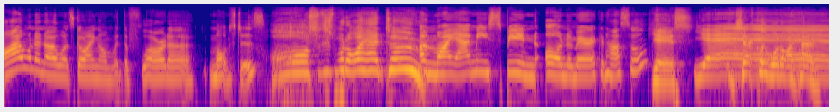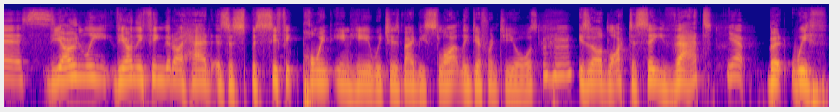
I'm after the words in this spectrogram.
I want to know what's going on with the Florida mobsters. Oh, so this is what I had too. A Miami spin on American Hustle. yes. Yes. Exactly what I had. The only the only thing that I had as a specific point in here, which is maybe slightly different to yours, is I'd like to see that. Mm-hmm. Yep. But with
